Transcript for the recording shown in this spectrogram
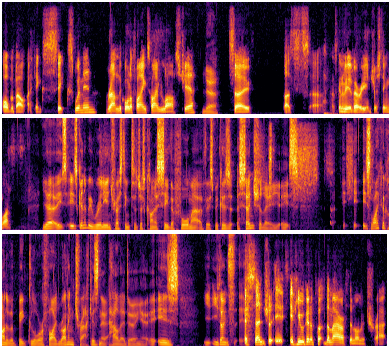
of about I think six women ran the qualifying time last year. yeah. So that's uh, that's going to be a very interesting one. Yeah, it's it's going to be really interesting to just kind of see the format of this because essentially it's it, it's like a kind of a big glorified running track, isn't it? How they're doing it, it is. You, don't. Th- Essentially, if you were going to put the marathon on a track,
